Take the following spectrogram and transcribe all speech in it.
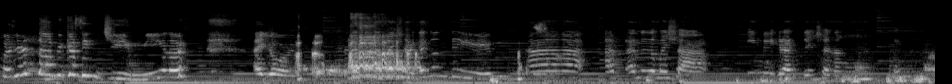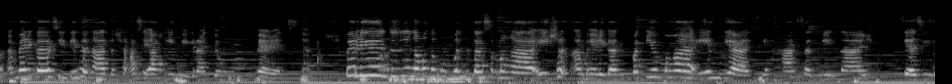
sorry ang dami kasing Jimmy ayun ano naman siya ganun din Ah, ah, ano naman siya immigrant din siya ng American citizen na ata siya kasi ang immigrant yung parents niya. Pero yun, doon din ako napupunta sa mga Asian American, pati yung mga Indian, si Hassan Minaj, si Aziz,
